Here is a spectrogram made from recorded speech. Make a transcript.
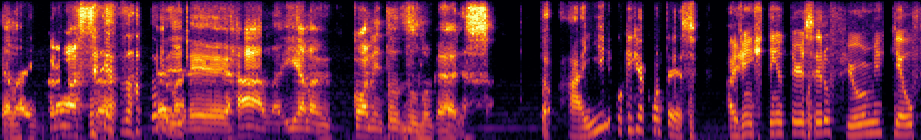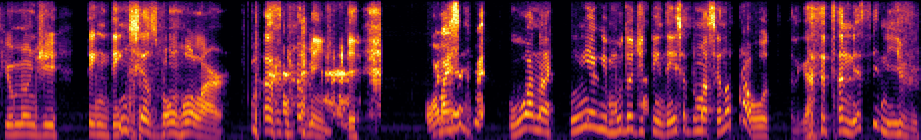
Ela é grossa, ela é rala e ela cola em todos os lugares. Então, aí o que que acontece? A gente tem o terceiro filme, que é o filme onde tendências vão rolar. Basicamente. Olha, Mas, o Anakin ele muda de tendência de uma cena pra outra, tá ligado? Ele tá nesse nível.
